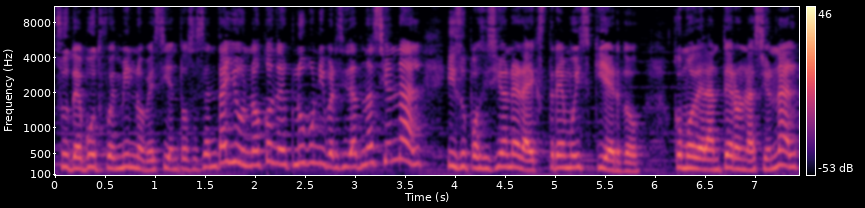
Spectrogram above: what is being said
Su debut fue en 1961 con el Club Universidad Nacional y su posición era extremo izquierdo. Como delantero nacional,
